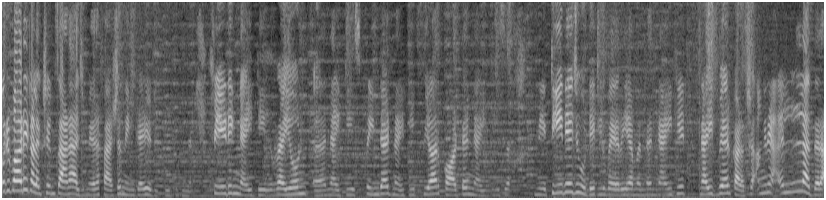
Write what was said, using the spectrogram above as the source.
ഒരുപാട് കളക്ഷൻസ് ആണ് അജ്മീര ഫാഷൻ നിങ്ങൾക്കായി ഒരുക്കിയിരിക്കുന്നത്. Feeding nighty rayon nighties printed nighty pure cotton nighties teenage കുട്ടികൾ വെയർ ചെയ്യാൻ പറ്റുന്ന നൈറ്റ് നൈറ്റ് വെയർ കളക്ഷൻ അങ്ങനെ എല്ലാത്തരം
